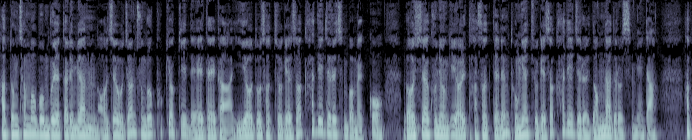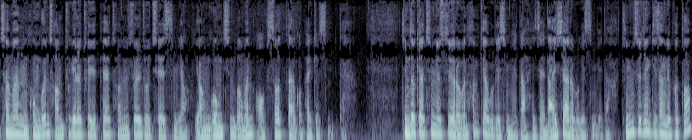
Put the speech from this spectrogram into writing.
합동참모본부에 따르면 어제 오전 중국 폭격기 4대가 이어도 서쪽에서 카디즈를 침범했고 러시아 군용기 15대는 동해 쪽에서 카디즈를 넘나들었습니다. 합참은 공군 전투기를 투입해 전술 조치했으며 영공 침범은 없었다고 밝혔습니다. 김덕기 아침 뉴스 여러분 함께하고 계십니다. 이제 날씨 알아보겠습니다. 김수진 기상 리포터.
